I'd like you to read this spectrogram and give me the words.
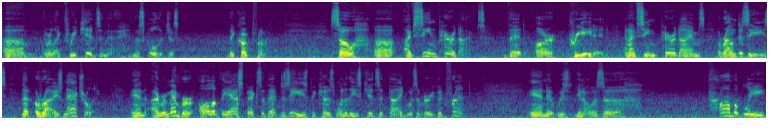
Um, there were like three kids in the in the school that just they croaked from it. So uh, I've seen paradigms that are created, and I've seen paradigms around disease that arise naturally. And I remember all of the aspects of that disease because one of these kids that died was a very good friend. And it was, you know, it was a probably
